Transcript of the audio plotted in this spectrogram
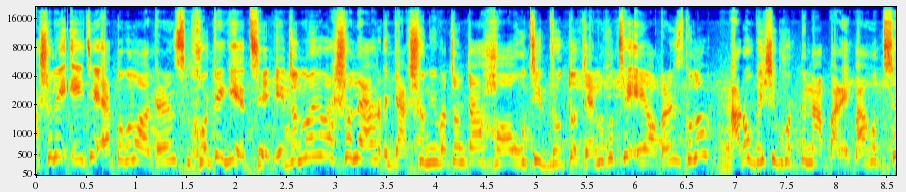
আসলে এই যে এতগুলো অকারেন্স ঘটে গিয়েছে, এজন্যই আসলে ডাকসু নির্বাচনটা হওয়া উচিত দ্রুত। যেন হচ্ছে এই অকারেন্সগুলো আরও বেশি ঘটতে না পারে বা হচ্ছে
